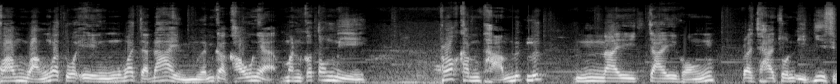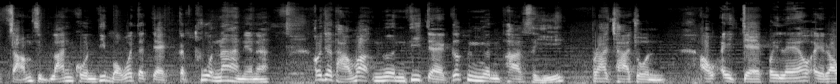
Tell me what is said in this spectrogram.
ความหวังว่าตัวเองว่าจะได้เหมือนกับเขาเนี่ยมันก็ต้องมี เพราะคำถามลึก ในใจของประชาชนอีก 20-30 ล้านคนที่บอกว่าจะแจกกันทั่วหน้าเนี่ยนะเขาจะถามว่าเงินที่แจกก็คือเงินภาษีประชาชน เอาไอ้แจกไปแล้วไอ้เรา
